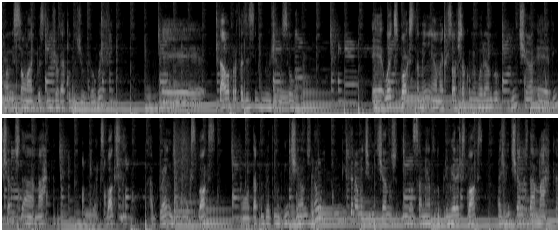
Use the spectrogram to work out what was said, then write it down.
uma missão lá que você tem que jogar todo dia o jogo, enfim. É, dava para fazer 5 mil G no celular. É, o Xbox também, a Microsoft está comemorando 20, an é, 20 anos da marca, o Xbox, né? A brand Xbox. Então está completando 20 anos, não literalmente 20 anos do lançamento do primeiro Xbox, mas 20 anos da marca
